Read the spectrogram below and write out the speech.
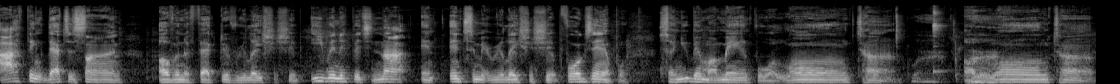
I think that's a sign of an effective relationship, even if it's not an intimate relationship. For example, son, you've been my man for a long time. A long time.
